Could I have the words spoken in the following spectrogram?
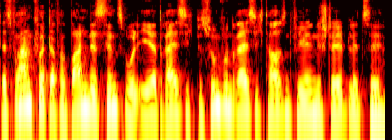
des Frankfurter Verbandes sind es wohl eher 30.000 bis 35.000 fehlende Stellplätze.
